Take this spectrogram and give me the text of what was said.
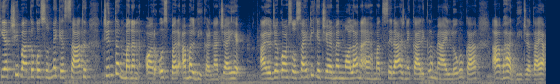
कि अच्छी बातों को सुनने के साथ चिंतन मनन और उस पर अमल भी करना चाहिए। आयोजक और सोसाइटी के चेयरमैन मौलाना अहमद सिराज ने कार्यक्रम में आए लोगों का आभार भी जताया।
